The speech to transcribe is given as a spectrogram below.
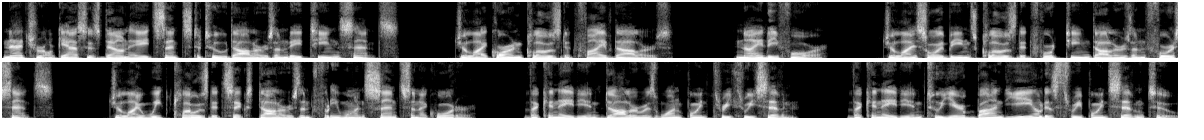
Natural gas is down 8 cents to $2.18. July corn closed at $5.94. July soybeans closed at $14.04. July wheat closed at $6.41 and a quarter. The Canadian dollar is 1.337. The Canadian two-year bond yield is 3.72.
